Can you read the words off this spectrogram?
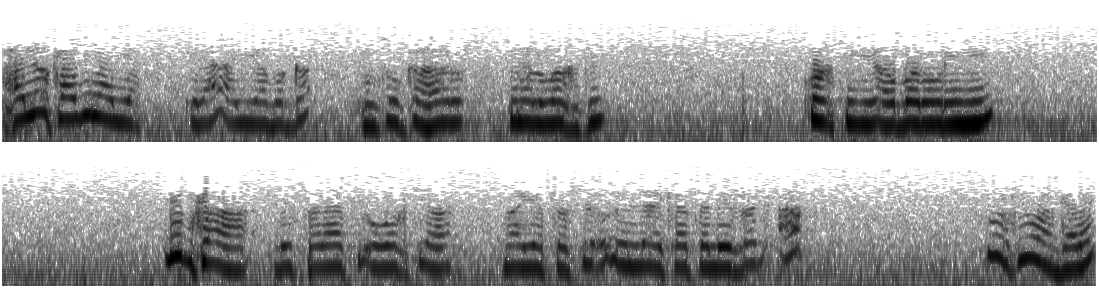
waxaa loo kaadinaya ilaa an yabqa intuu ka haro min alwaqti waktigii aldaruuriyi dhibka ah bisalaati u wakti ah maa yatasixu in la ekaata liragca duurkii waa galay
